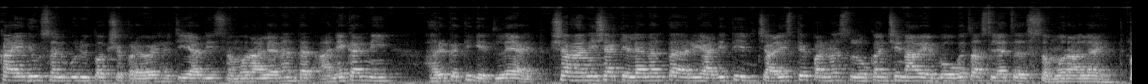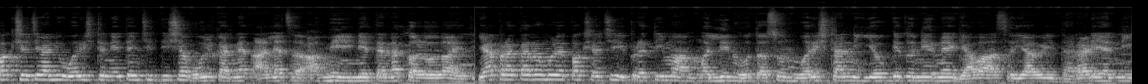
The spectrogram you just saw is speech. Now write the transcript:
काही दिवसांपूर्वी पक्ष प्रवेशाची यादी समोर आल्यानंतर अनेकांनी हरकती घेतल्या आहेत. शहानिशा केल्यानंतर यादीतील चाळीस ते पन्नास लोकांची नावे बोगस असल्याचं समोर आलं आहे. पक्षाचे आणि वरिष्ठ नेत्यांची दिशाभूल करण्यात आल्याचं आम्ही नेत्यांना कळवलं आहे. या प्रकारामुळे पक्षाची प्रतिमा मलिन होत असून वरिष्ठांनी योग्य तो निर्णय घ्यावा असं यावेळी धराडे यांनी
